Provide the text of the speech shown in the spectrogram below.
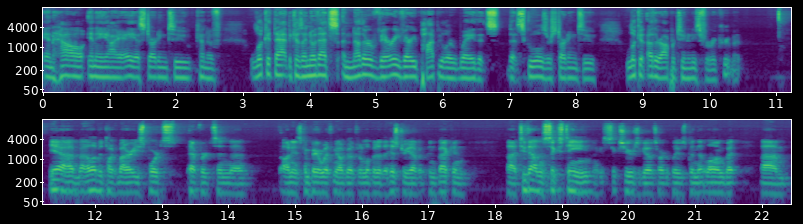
and how NAIA is starting to kind of look at that because I know that's another very, very popular way that's, that schools are starting to look at other opportunities for recruitment. Yeah, I love to talk about our esports efforts and uh, audience can bear with me, I'll go through a little bit of the history of it. And back in uh, 2016, I guess six years ago, it's hard to believe it's been that long, but um,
